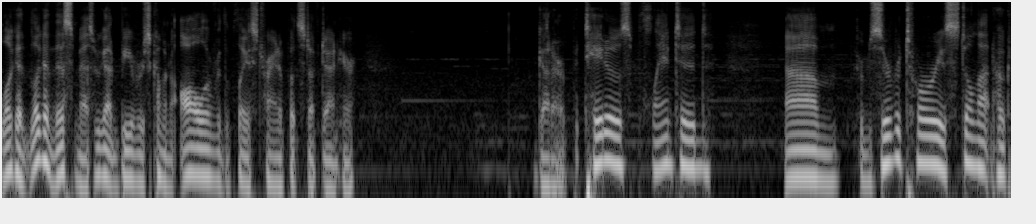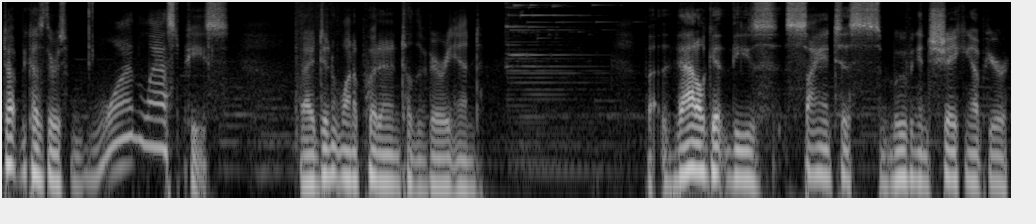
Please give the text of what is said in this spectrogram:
Look at look at this mess. We got beavers coming all over the place trying to put stuff down here. Got our potatoes planted. Um, observatory is still not hooked up because there's one last piece that I didn't want to put in until the very end. But that'll get these scientists moving and shaking up here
